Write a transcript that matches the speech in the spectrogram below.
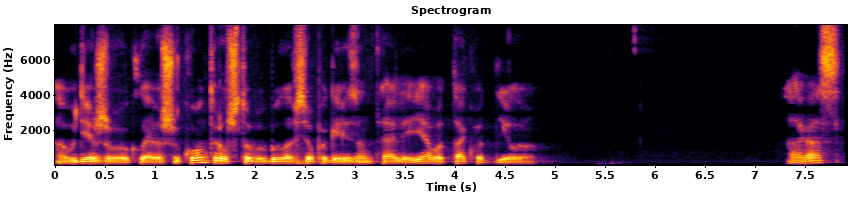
А удерживаю клавишу Ctrl, чтобы было все по горизонтали. Я вот так вот делаю. Раз.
